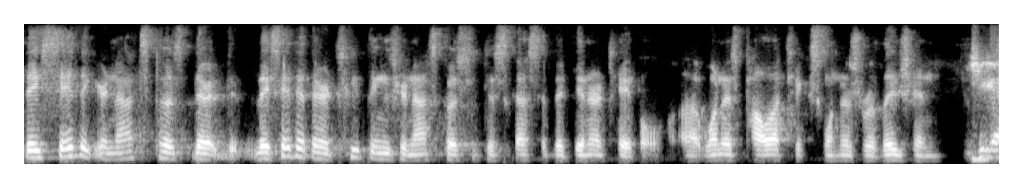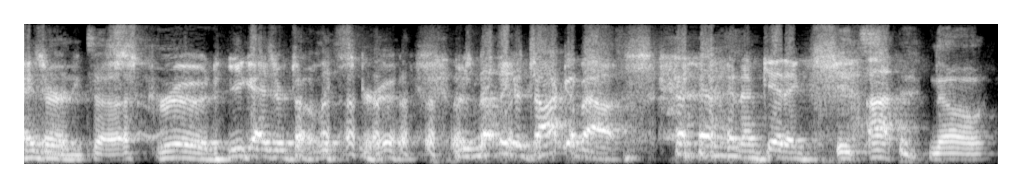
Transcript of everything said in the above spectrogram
they say that you're not supposed. They say that there are two things you're not supposed to discuss at the dinner table. Uh, one is politics. One is religion. You guys are and, uh, screwed. You guys are totally screwed. There's nothing to talk about. and I'm kidding. It's, uh, no,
